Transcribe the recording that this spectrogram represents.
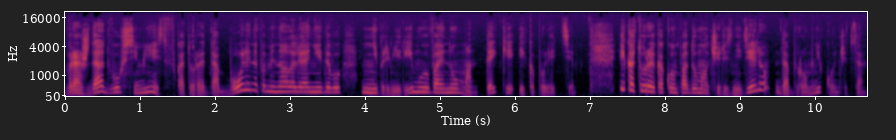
Вражда двух семейств, которая до боли напоминала Леонидову непримиримую войну Монтекки и Капулетти, и которая, как он подумал, через неделю добром не кончится.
